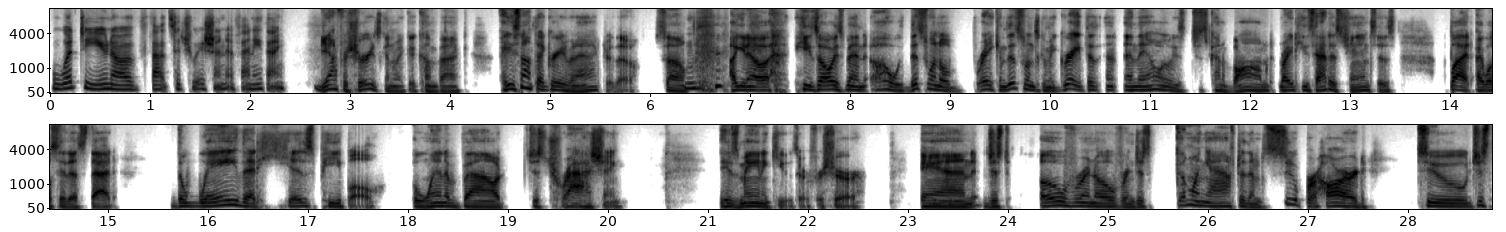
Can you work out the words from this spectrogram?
What do you know of that situation, if anything? Yeah, for sure he's going to make a comeback. He's not that great of an actor, though. So, uh, you know, he's always been, oh, this one will break and this one's going to be great. And they always just kind of bombed, right? He's had his chances. But I will say this that the way that his people went about just trashing his main accuser for sure, and mm-hmm. just over and over and just going after them super hard to just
